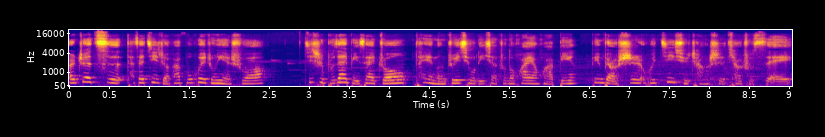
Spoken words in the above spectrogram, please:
而这次，他在记者发布会中也说，即使不在比赛中，他也能追求理想中的花样滑冰，并表示会继续尝试跳出四 A。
